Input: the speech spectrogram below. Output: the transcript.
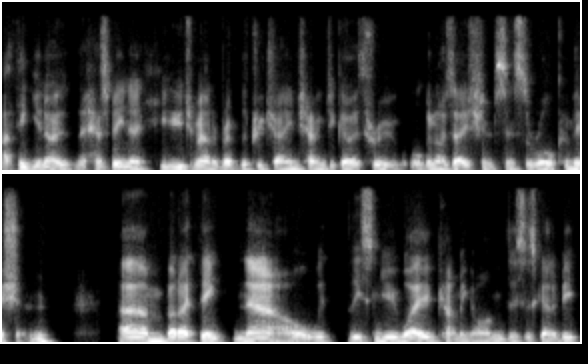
I think you know there has been a huge amount of regulatory change having to go through organisations since the Royal Commission. Um, but I think now with this new wave coming on, this is going to be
